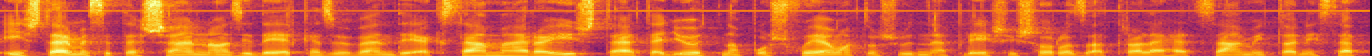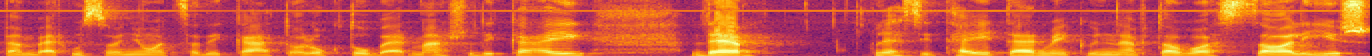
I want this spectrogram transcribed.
és természetesen az ideérkező vendégek számára is, tehát egy ötnapos folyamatos ünneplési sorozatra lehet számítani szeptember 28-ától október 2-áig, de lesz itt helyi termékünnep tavasszal is,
